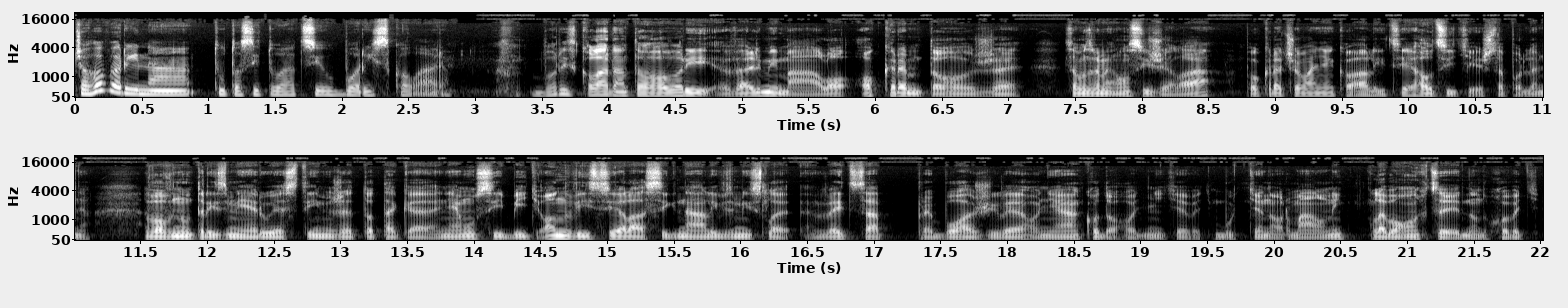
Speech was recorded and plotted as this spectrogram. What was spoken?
Čo hovorí na túto situáciu Boris Kolár? Boris Kolár na to hovorí veľmi málo, okrem toho, že samozrejme on si želá, pokračovanie koalície, hoci tiež sa podľa mňa vo vnútri zmieruje s tým, že to tak nemusí byť. On vysiela signály v zmysle, veď sa pre Boha živého nejako dohodnite, veď buďte normálni, lebo on chce jednoducho veď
